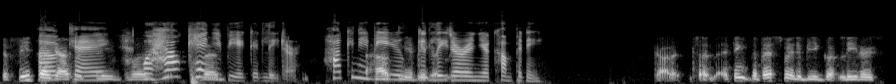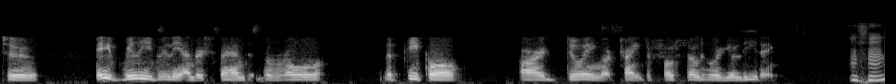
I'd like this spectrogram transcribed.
The feedback okay. I received was well, how can you be a good leader? How can you be a good, good leader in your company? Got it. So I think the best way to be a good leader is to they really, really understand the role that people are doing or trying to fulfill who are you leading. Mm-hmm.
